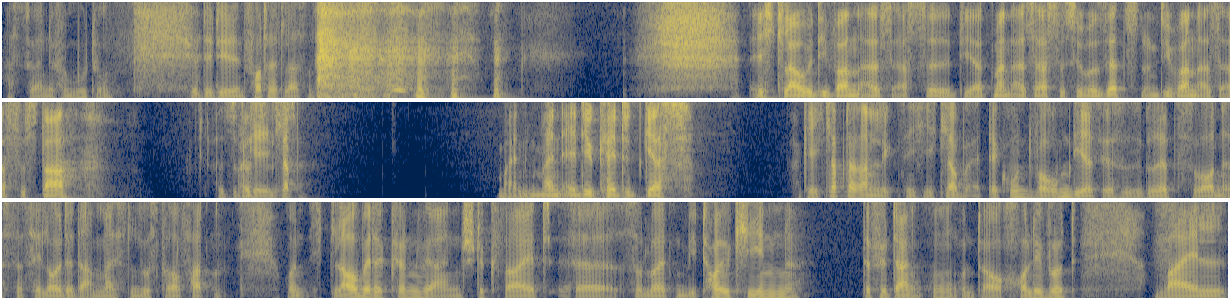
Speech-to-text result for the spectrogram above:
Hast du eine Vermutung? Ich würde dir den Vortritt lassen. Ich glaube, die waren als erste, die hat man als erstes übersetzt und die waren als erstes da. Also das okay, ist mein, mein educated guess. Okay, ich glaube, daran liegt es nicht. Ich glaube, der Grund, warum die als erstes übersetzt worden ist, dass die Leute da am meisten Lust drauf hatten. Und ich glaube, da können wir ein Stück weit äh, so Leuten wie Tolkien dafür danken und auch Hollywood, weil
